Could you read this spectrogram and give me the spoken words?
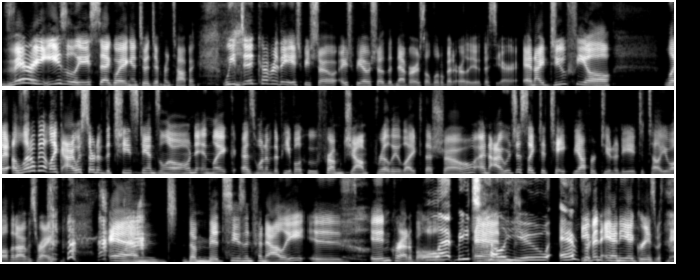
very easily segueing into a different topic. We did cover the HBO show, HBO show The Nevers a little bit earlier this year, and I do feel like a little bit like I was sort of the cheese stands alone in like as one of the people who from Jump really liked the show, and I would just like to take the opportunity to tell you all that I was right. and the mid-season finale is incredible. Let me tell And you, every Even Ani agrees with me.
